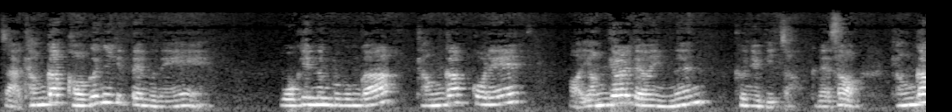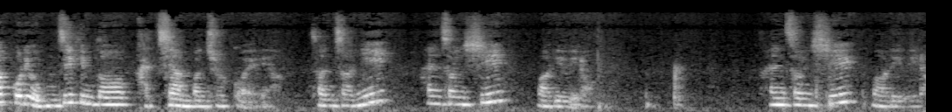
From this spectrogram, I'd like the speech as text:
자, 견갑 거근이기 때문에 목 있는 부분과 견갑골에 어, 연결되어 있는 근육이죠. 그래서 견갑골이 움직임도 같이 한번 줄 거예요. 천천히 한 손씩 머리 위로. 한 손씩 머리 위로.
